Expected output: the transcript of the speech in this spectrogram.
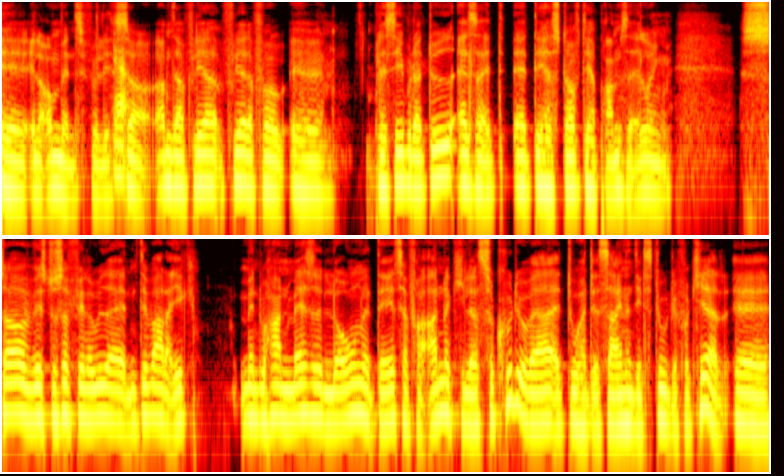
Øh, eller omvendt selvfølgelig. Ja. Så om der er flere, flere der får øh, placebo, der er døde, altså at, at det her stof, det har bremset aldringen. Så hvis du så finder ud af, at det var der ikke, men du har en masse lovende data fra andre kilder, så kunne det jo være, at du har designet dit studie forkert. Øh, ja.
